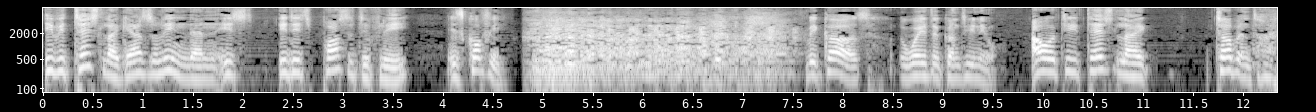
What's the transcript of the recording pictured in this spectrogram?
if it tastes like gasoline, then it's, it is positively, it's coffee. because, the waiter continue, our tea tastes like turpentine.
